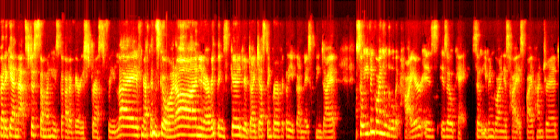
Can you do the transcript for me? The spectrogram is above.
but again that's just someone who's got a very stress-free life. Nothing's going on. You know everything's good. You're digesting perfectly. You've got a nice clean diet. So even going a little bit higher is is okay. So even going as high as 500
